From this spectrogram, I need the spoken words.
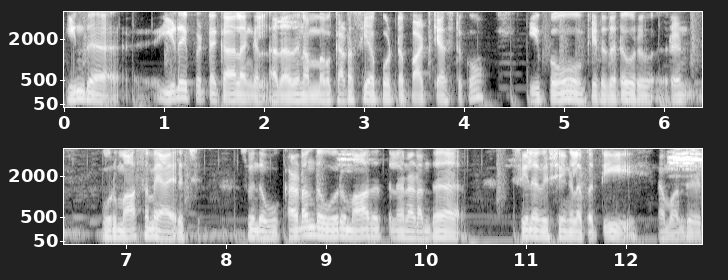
இந்த இடைப்பட்ட காலங்கள் அதாவது நம்ம கடைசியாக போட்ட பாட்காஸ்ட்டுக்கும் இப்போவும் கிட்டத்தட்ட ஒரு ரெண்டு ஒரு மாதமே ஆயிடுச்சு ஸோ இந்த கடந்த ஒரு மாதத்தில் நடந்த சில விஷயங்களை பற்றி நம்ம வந்து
